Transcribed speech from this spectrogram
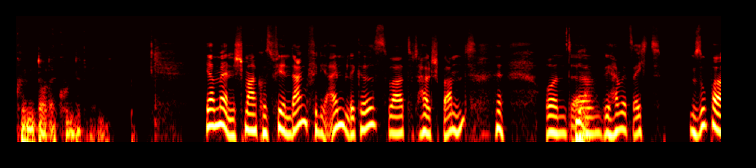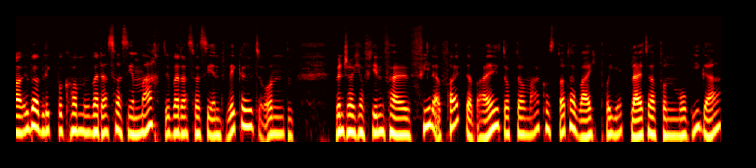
können dort erkundet werden. Ja, Mensch, Markus, vielen Dank für die Einblicke. Es war total spannend. Und äh, ja. Ähm, wir haben jetzt echt einen super Überblick bekommen über das, was ihr macht, über das, was ihr entwickelt und wünsche euch auf jeden Fall viel Erfolg dabei. Dr. Markus Dotterweich, Projektleiter von Mobiga.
